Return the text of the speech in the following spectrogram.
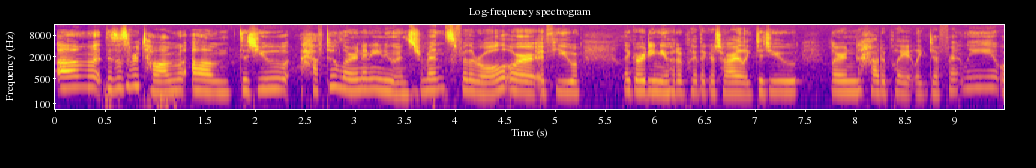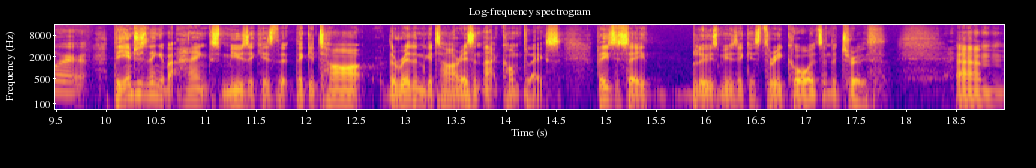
Um, this is for Tom. Um, did you have to learn any new instruments for the role, or if you like already knew how to play the guitar, like did you learn how to play it like differently, or The interesting thing about Hank's music is that the guitar, the rhythm guitar, isn't that complex. They used to say blues music is three chords and the truth. Um,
